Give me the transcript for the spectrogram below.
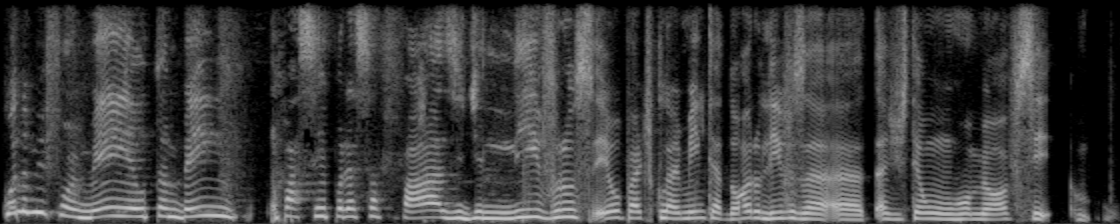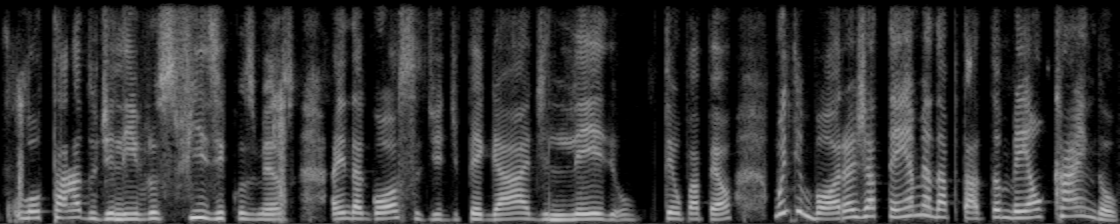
quando eu me formei, eu também passei por essa fase de livros. Eu, particularmente, adoro livros. A, a, a, gente tem um home office lotado de livros físicos mesmo. Ainda gosto de, de pegar, de ler ter o papel, muito embora já tenha me adaptado também ao Kindle,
